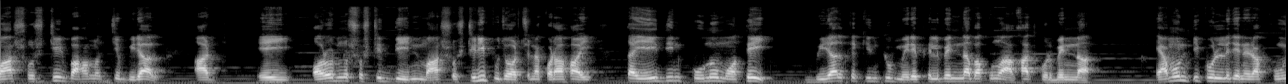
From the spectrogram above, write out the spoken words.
মা ষষ্ঠীর বাহন হচ্ছে বিড়াল, আর এই অরণ্য ষষ্ঠীর দিন মা ষষ্ঠীরই পুজো অর্চনা করা হয়, তাই এই দিন কোনো মতেই বিড়ালকে কিন্তু মেরে ফেলবেন না বা কোনো আঘাত করবেন না। এমনটি করলে জেনে রাখুন,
